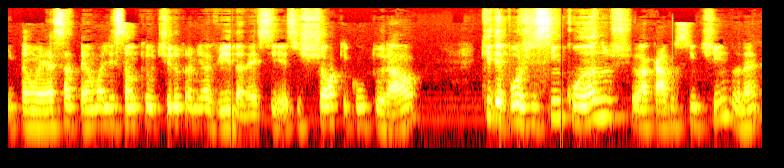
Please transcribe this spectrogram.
Então, essa até é uma lição que eu tiro para a minha vida, né? esse, esse choque cultural que depois de cinco anos eu acabo sentindo, né?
